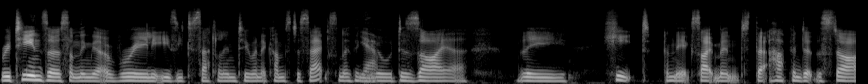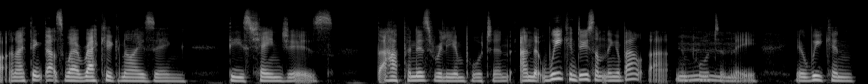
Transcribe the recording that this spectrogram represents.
routines are something that are really easy to settle into when it comes to sex. And I think Yeah. we'll desire the heat and the excitement that happened at the start. And I think that's where recognizing these changes that happen is really important and that we can do something about that mm. importantly you know we can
